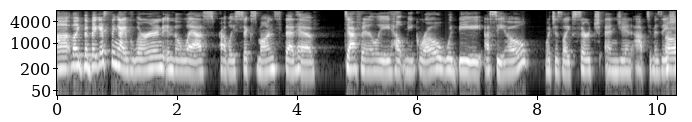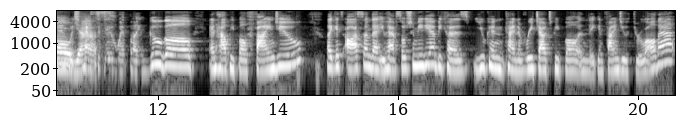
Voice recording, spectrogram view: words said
Uh, like the biggest thing I've learned in the last probably six months that have definitely helped me grow would be SEO, which is like search engine optimization, oh, which yes. has to do with like Google and how people find you. Like it's awesome that you have social media because you can kind of reach out to people and they can find you through all that.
